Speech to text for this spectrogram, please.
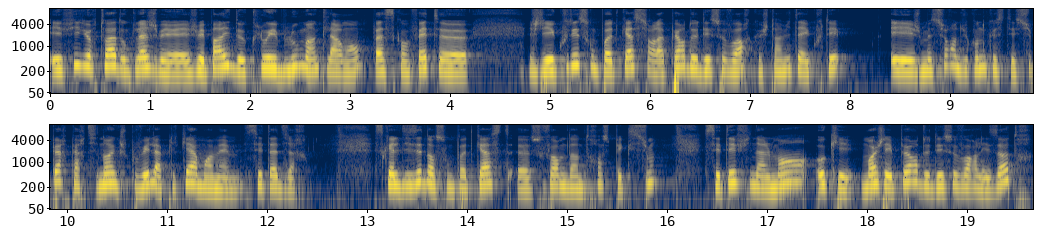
et figure-toi, donc là, je vais, je vais parler de Chloé Bloom, hein, clairement, parce qu'en fait, euh, j'ai écouté son podcast sur la peur de décevoir que je t'invite à écouter. Et je me suis rendu compte que c'était super pertinent et que je pouvais l'appliquer à moi-même. C'est-à-dire, ce qu'elle disait dans son podcast euh, sous forme d'introspection, c'était finalement, ok, moi j'ai peur de décevoir les autres,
